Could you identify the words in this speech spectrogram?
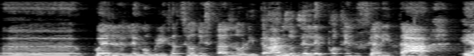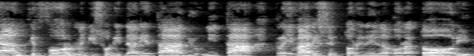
eh, quelle mobilitazioni stanno liberando delle potenzialità e anche forme di solidarietà, di unità tra i vari settori dei lavoratori,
